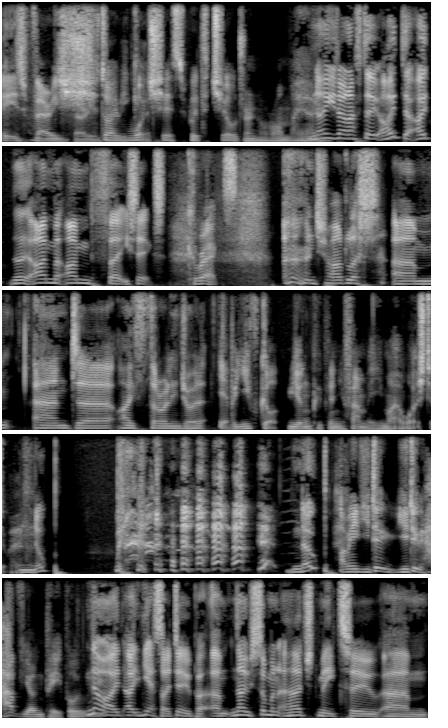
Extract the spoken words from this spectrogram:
It is very very Should I very good. watch this with children or on my own? No, you don't have to. I, I, I'm I'm 36 correct. and childless, um, and uh, I thoroughly enjoyed it. Yeah, but you've got young people in your family you might have watched it with. Nope. nope. I mean, you do you do have young people. No, I, I yes, I do, but um, no. Someone urged me to um,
